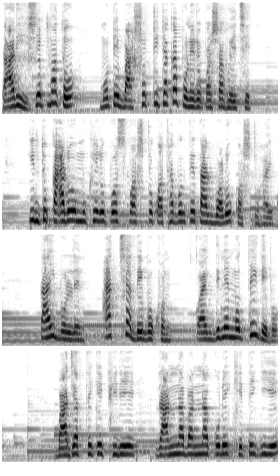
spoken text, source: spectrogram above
তার হিসেব মতো মোটে বাষট্টি টাকা পনেরো পয়সা হয়েছে। কিন্তু কারও মুখের উপর স্পষ্ট কথা বলতে তার বড় কষ্ট হয়। তাই বললেন আচ্ছা দেবক্ষণ কয়েকদিনের মধ্যেই দেব। বাজার থেকে ফিরে রান্না বান্না করে খেতে গিয়ে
